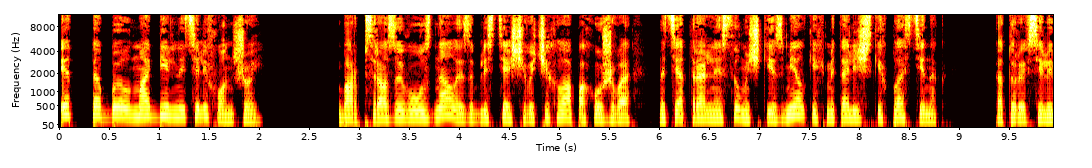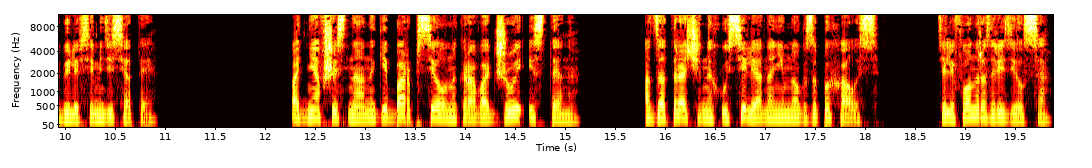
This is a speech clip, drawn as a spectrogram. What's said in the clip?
Это был мобильный телефон Джой. Барб сразу его узнала из-за блестящего чехла, похожего на театральные сумочки из мелких металлических пластинок, которые все любили в 70-е. Поднявшись на ноги, Барб села на кровать Джой и Стена. От затраченных усилий она немного запыхалась. Телефон разрядился.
